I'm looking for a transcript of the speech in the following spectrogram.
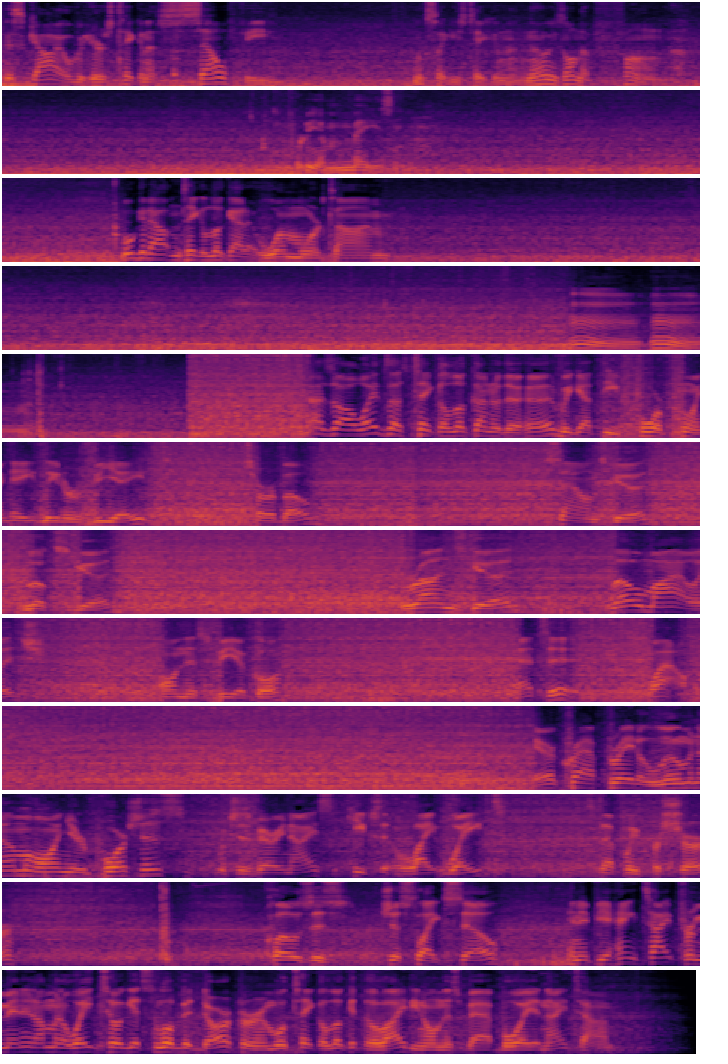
This guy over here is taking a selfie. Looks like he's taking it. No, he's on the phone. It's pretty amazing. We'll get out and take a look at it one more time. Hmm. As always, let's take a look under the hood. We got the 4.8 liter V8 turbo. Sounds good, looks good, runs good. low mileage on this vehicle. That's it. Wow. Aircraft grade aluminum on your Porsches, which is very nice. It keeps it lightweight. It's definitely for sure. Closes just like so. And if you hang tight for a minute, I'm to wait until it gets a little bit darker and we'll take a look at the lighting on this bad boy at nighttime.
